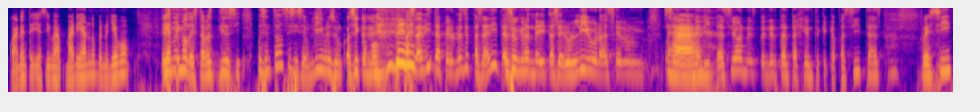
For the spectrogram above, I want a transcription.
40 y así va variando, pero llevo... Es muy modesta, dices así, pues entonces hice un libro, es un, así como de pasadita, pero no es de pasadita, es un gran mérito hacer un libro, hacer un set de meditaciones, tener tanta gente que capacitas. Pues sí.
